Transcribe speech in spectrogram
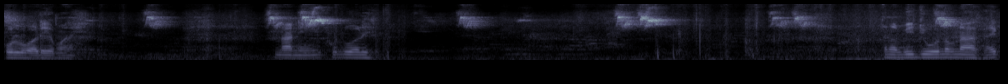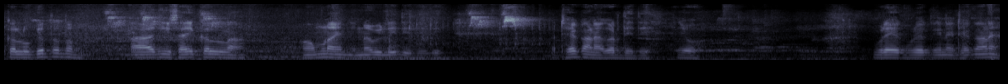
ફૂલવાડી અમારી. નાની ફૂલવાળી અને બીજું હું તમને આ સાયકલો કહેતો હતો ને, આ હજી સાયકલના હમણાં એની નવી લઈ દીધી હતી. ઠેકાણે કરી દીધી, જો. બ્રેક બ્રેક એને ઠેકાણે.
